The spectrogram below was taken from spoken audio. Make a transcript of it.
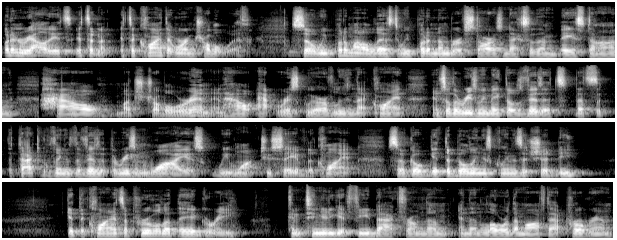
But in reality, it's it's a it's a client that we're in trouble with. So we put them on a list and we put a number of stars next to them based on how much trouble we're in and how at risk we are of losing that client. And so the reason we make those visits, that's the, the tactical thing is the visit. The reason why is we want to save the client. So go get the building as clean as it should be, get the client's approval that they agree, continue to get feedback from them, and then lower them off that program.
